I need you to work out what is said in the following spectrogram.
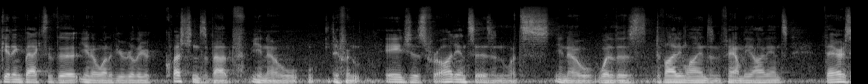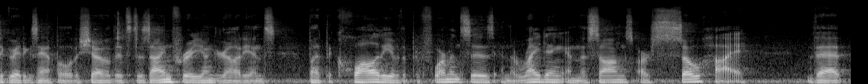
getting back to the you know one of your earlier questions about you know different ages for audiences and what's you know what are those dividing lines in family audience. There's a great example of a show that's designed for a younger audience, but the quality of the performances and the writing and the songs are so high that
